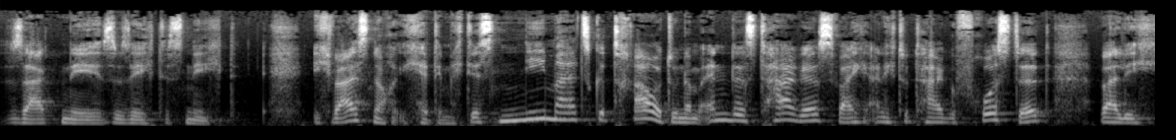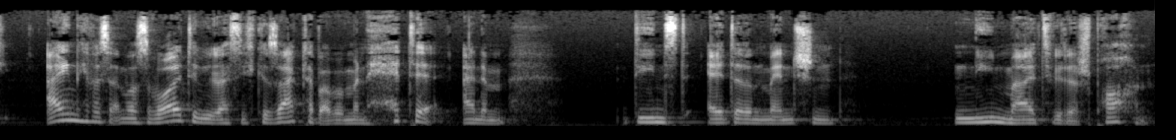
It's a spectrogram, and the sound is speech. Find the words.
sagt, nee, so sehe ich das nicht. Ich weiß noch, ich hätte mich das niemals getraut und am Ende des Tages war ich eigentlich total gefrustet, weil ich eigentlich was anderes wollte, wie was ich gesagt habe, aber man hätte einem dienstälteren Menschen niemals widersprochen.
